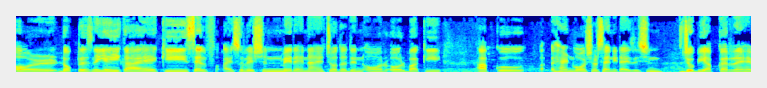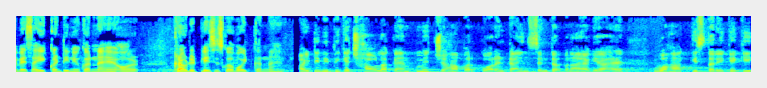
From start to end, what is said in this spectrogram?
और डॉक्टर्स ने यही कहा है कि सेल्फ आइसोलेशन में रहना है चौदह दिन और और बाकी आपको हैंड वॉश और सैनिटाइजेशन जो भी आप कर रहे हैं, वैसा ही कंटिन्यू करना है और क्राउडेड प्लेसेस को अवॉइड करना है। आईटीबीपी के छावला कैंप में जहाँ पर क्वारंटाइन सेंटर बनाया गया है, वहाँ किस तरीके की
